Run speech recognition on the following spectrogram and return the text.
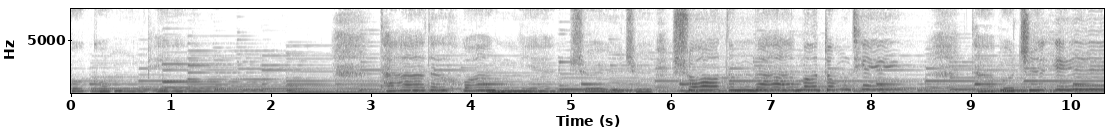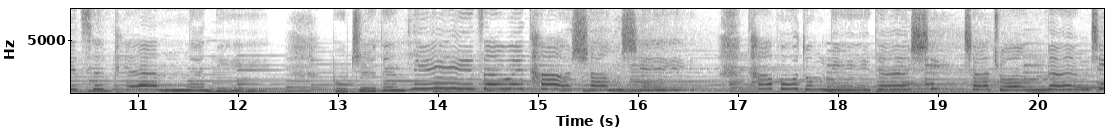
不公平，他的谎言句句说的那么动听，他不止一次骗了你，不值得你再为他伤心，他不懂你的心，假装冷静，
